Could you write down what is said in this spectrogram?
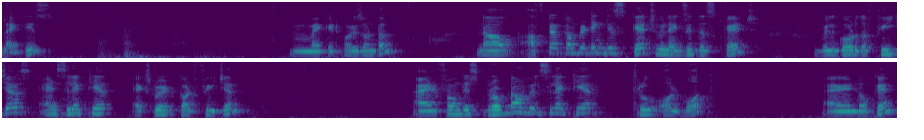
like this. Make it horizontal. Now after completing this sketch we'll exit the sketch. We'll go to the features and select here extrude cut feature. And from this drop down we'll select here through all both and okay.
